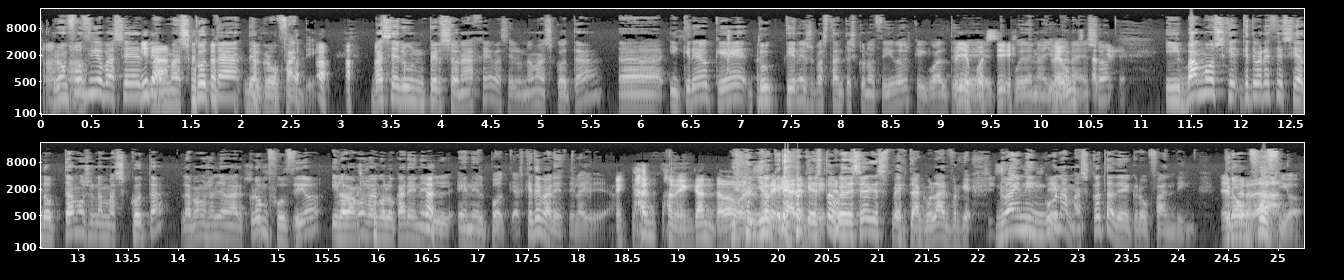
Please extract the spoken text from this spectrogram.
Cronfucio va a ser Mira. la mascota del crowdfunding. Va a ser un personaje, va a ser una mascota, ah, y creo que tú tienes bastantes conocidos que igual te, Oye, pues sí, te pueden me ayudar a eso. tío. Y vamos, ¿qué, qué te parece si adoptamos una mascota? La vamos a llamar Cronfucio y la vamos a colocar en el, en el podcast. ¿Qué te parece la idea? Me encanta, me encanta, vamos. Yo creo que esto puede ser espectacular, porque Sí, no hay ninguna mascota de crowdfunding. Es Cronfucio.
